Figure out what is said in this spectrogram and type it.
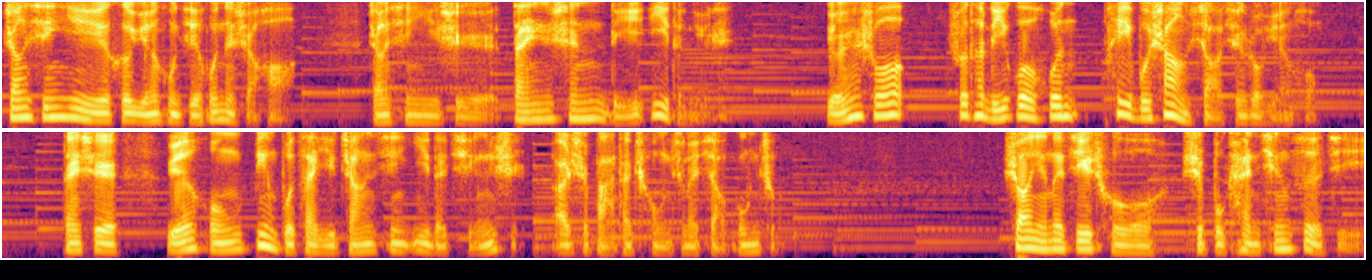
张歆艺和袁弘结婚的时候，张歆艺是单身离异的女人，有人说说她离过婚，配不上小鲜肉袁弘，但是袁弘并不在意张歆艺的情史，而是把她宠成了小公主。双赢的基础是不看清自己，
